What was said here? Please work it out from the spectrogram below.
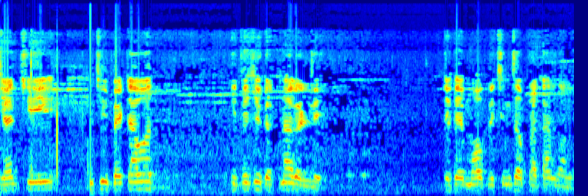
यांची यांची बेटावर तिथे जी घटना घडली जे काही मॉब रिचिंगचा प्रकार झाला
